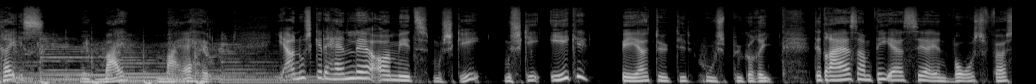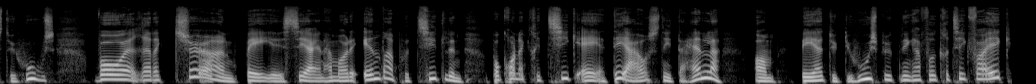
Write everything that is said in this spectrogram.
Græs med mig, Maja Hall. Ja, nu skal det handle om et måske, måske ikke bæredygtigt husbyggeri. Det drejer sig om DR-serien Vores Første Hus, hvor redaktøren bag øh, serien har måttet ændre på titlen på grund af kritik af, at det afsnit, der handler om bæredygtig husbygning, har fået kritik for ikke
